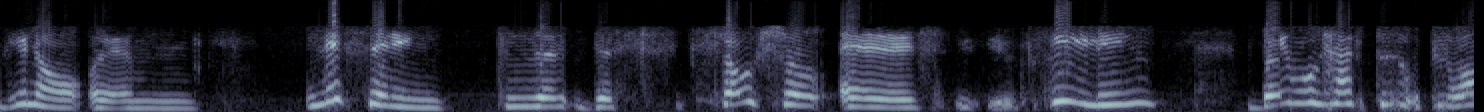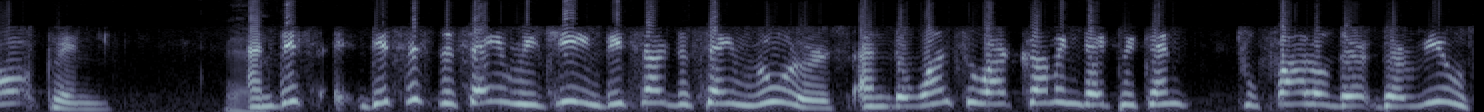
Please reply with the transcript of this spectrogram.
you know, um, listening to the, the social feeling, they will have to, to open. Yeah. And this this is the same regime. These are the same rulers, and the ones who are coming, they pretend to follow their, their views,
